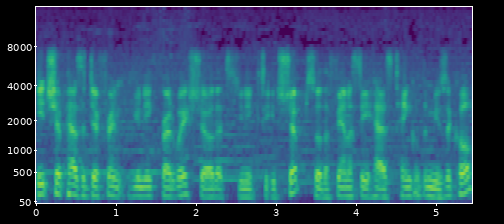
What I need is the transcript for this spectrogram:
each ship has a different, unique Broadway show that's unique to each ship. So the Fantasy has Tangled the musical.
